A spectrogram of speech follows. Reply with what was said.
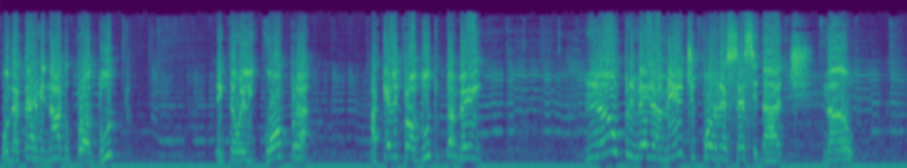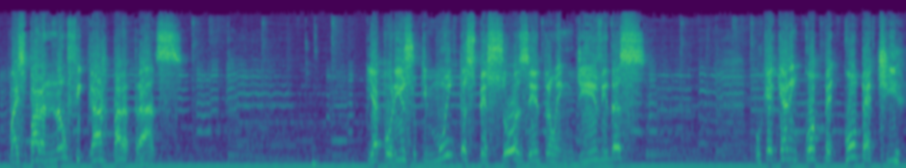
com determinado produto, então ele compra aquele produto também. Não primeiramente por necessidade, não, mas para não ficar para trás. E é por isso que muitas pessoas entram em dívidas porque querem competir,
